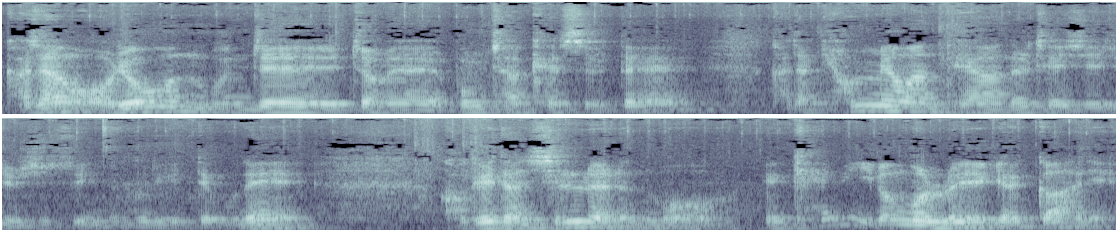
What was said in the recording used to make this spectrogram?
가장 어려운 문제점에 봉착했을 때 가장 현명한 대안을 제시해 주실 수 있는 분이기 때문에 거기에 대한 신뢰는 뭐 케미 이런 걸로 얘기할 거 아니에요.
